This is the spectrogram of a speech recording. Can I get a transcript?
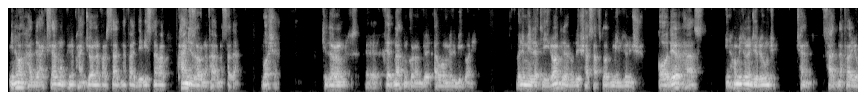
اینها حد اکثر ممکنه 50 نفر 100 نفر 200 نفر 5000 نفر مثلا باشه که دارن خدمت می‌کنن به عوامل بیگانی ولی ملت ایران که در حدود 60 70 میلیونش قادر هست اینها می‌تونن جلوی اون چند صد نفر یا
